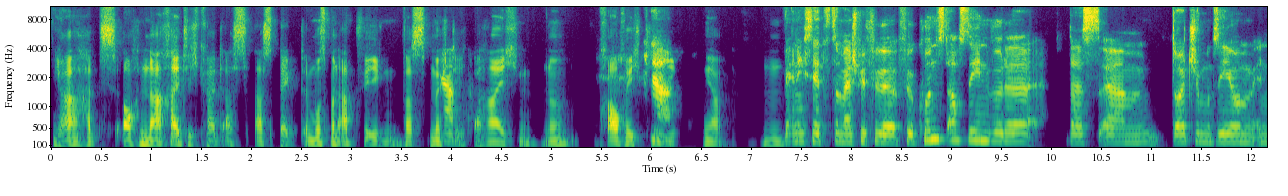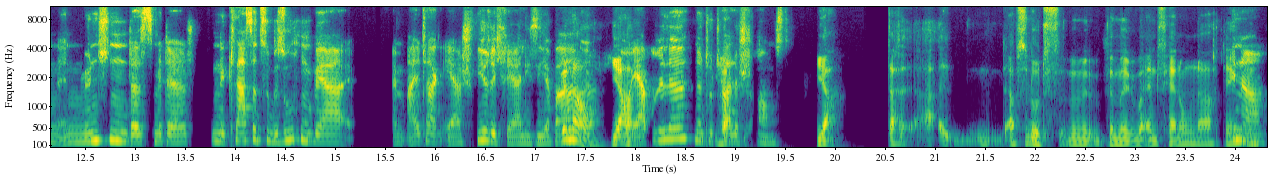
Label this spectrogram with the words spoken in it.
Ja, hat auch einen Nachhaltigkeitsaspekt. Muss man abwägen. Was möchte ja. ich erreichen? Ne? Brauche ich Klar. die? Ja. Hm. Wenn ich es jetzt zum Beispiel für, für Kunst auch sehen würde, das ähm, Deutsche Museum in, in München, das mit der eine Klasse zu besuchen, wäre im Alltag eher schwierig realisierbar. Genau, ja. VR-Brille eine totale ja. Chance. Ja, das, äh, absolut, wenn wir über Entfernung nachdenken. Genau.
